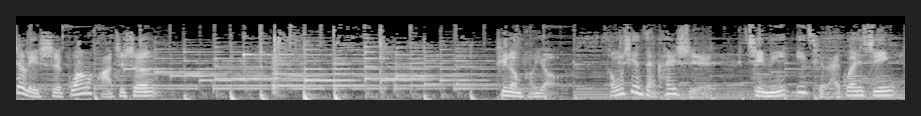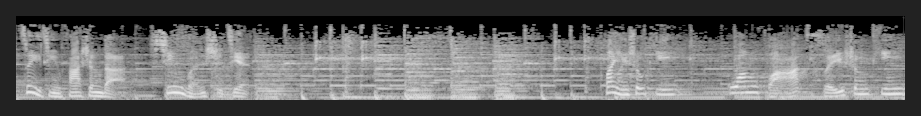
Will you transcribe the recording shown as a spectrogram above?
这里是光华之声，听众朋友，从现在开始，请您一起来关心最近发生的新闻事件。欢迎收听《光华随身听》。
